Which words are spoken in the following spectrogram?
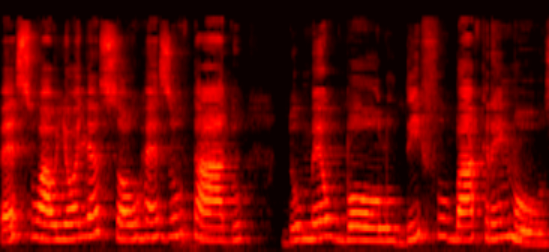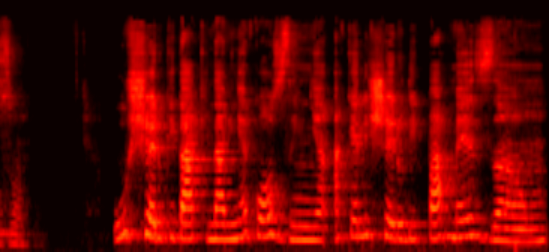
Pessoal, e olha só o resultado do meu bolo de fubá cremoso. O cheiro que tá aqui na minha cozinha, aquele cheiro de parmesão.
